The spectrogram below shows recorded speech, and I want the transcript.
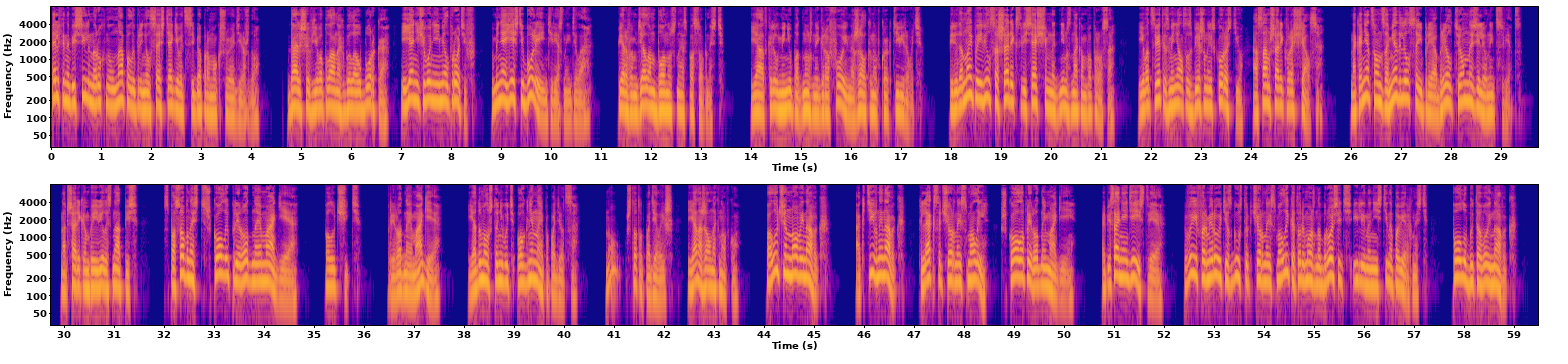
Эльфин обессиленно рухнул на пол и принялся стягивать с себя промокшую одежду. Дальше в его планах была уборка, и я ничего не имел против. У меня есть и более интересные дела. Первым делом бонусная способность. Я открыл меню под нужной графой и нажал кнопку «Активировать». Передо мной появился шарик с висящим над ним знаком вопроса. Его цвет изменялся с бешеной скоростью, а сам шарик вращался. Наконец он замедлился и приобрел темно-зеленый цвет. Над шариком появилась надпись «Способность школы природная магия. Получить». Природная магия? Я думал, что-нибудь огненное попадется. Ну, что тут поделаешь. Я нажал на кнопку. Получен новый навык. Активный навык. Клякса черной смолы. Школа природной магии. Описание действия. Вы формируете сгусток черной смолы, который можно бросить или нанести на поверхность. Полубытовой навык.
